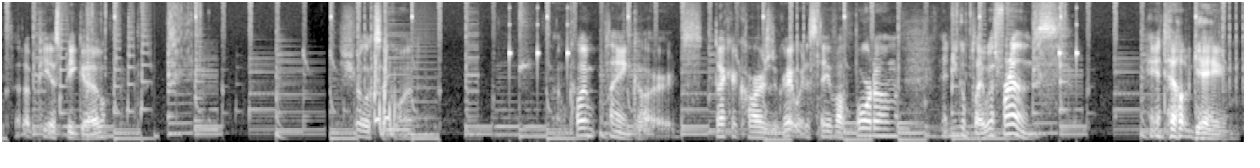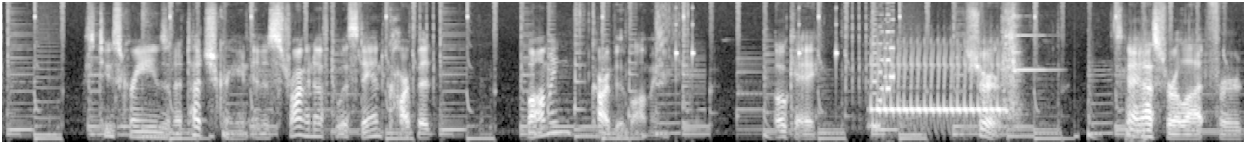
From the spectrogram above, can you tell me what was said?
Is that a PSP Go? Sure looks like one. I'm calling playing cards. Deck of cards is a great way to stave off boredom, and you can play with friends. Handheld game. It's two screens and a touch screen, and is strong enough to withstand carpet bombing? Carpet bombing. Okay. Sure. This guy asks for a lot for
